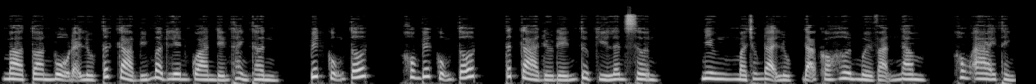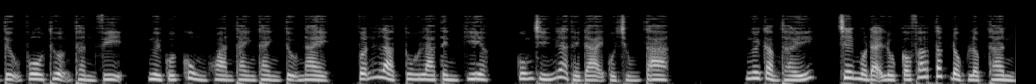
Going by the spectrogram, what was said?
Mà toàn bộ đại lục tất cả bí mật liên quan đến thành thần, biết cũng tốt, không biết cũng tốt, tất cả đều đến từ kỳ lân sơn. Nhưng mà trong đại lục đã có hơn 10 vạn năm, không ai thành tựu vô thượng thần vị, người cuối cùng hoàn thành thành tựu này, vẫn là Tu La tên kia, cũng chính là thời đại của chúng ta. Ngươi cảm thấy, trên một đại lục có pháp tắc độc lập thần,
